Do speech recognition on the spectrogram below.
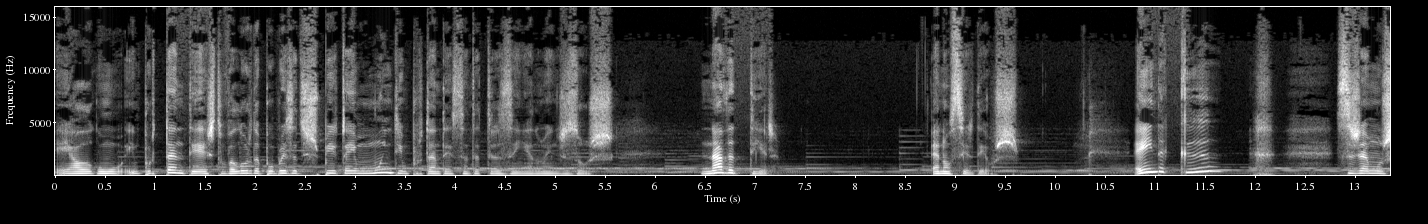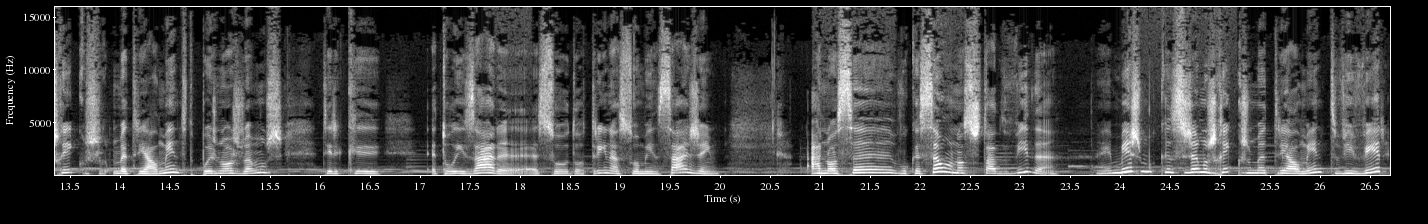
é algo importante, este valor da pobreza de espírito é muito importante em Santa Teresinha do Menino Jesus. Nada de ter a não ser Deus. Ainda que sejamos ricos materialmente, depois nós vamos ter que atualizar a sua doutrina, a sua mensagem à nossa vocação, ao nosso estado de vida. É? Mesmo que sejamos ricos materialmente, viver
